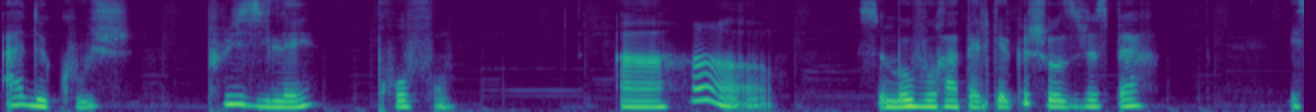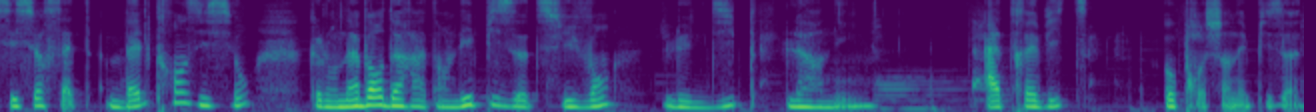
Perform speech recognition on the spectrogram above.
a de couches, plus il est profond. Ah ah Ce mot vous rappelle quelque chose, j'espère. Et c'est sur cette belle transition que l'on abordera dans l'épisode suivant le deep learning. À très vite au prochain épisode.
